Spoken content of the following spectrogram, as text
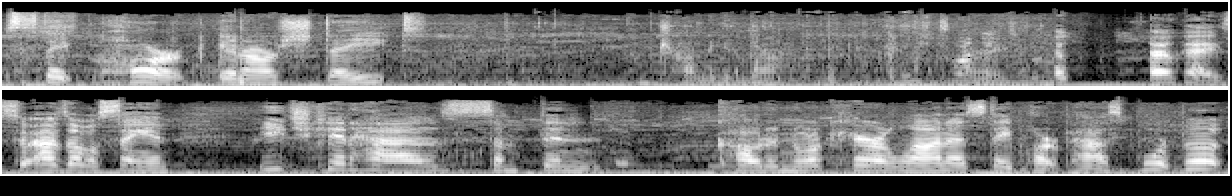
state park in our state. I'm trying to get them out. Okay, so as I was saying, each kid has something called a North Carolina State Park Passport book.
